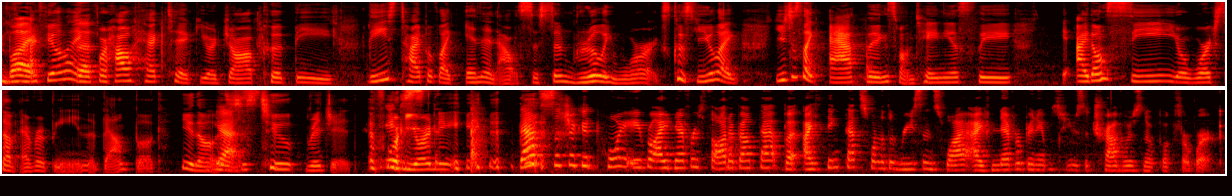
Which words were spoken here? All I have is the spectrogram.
But I feel like the- for how hectic your job could be, these type of like in and out system really works because you like you just like add things spontaneously. I don't see your work stuff ever being in a bound book. You know, Yes. it's just too rigid for your need. that's such a good point, April. I never thought about that, but I think that's one of the reasons why I've never been able to use a traveler's notebook for work.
